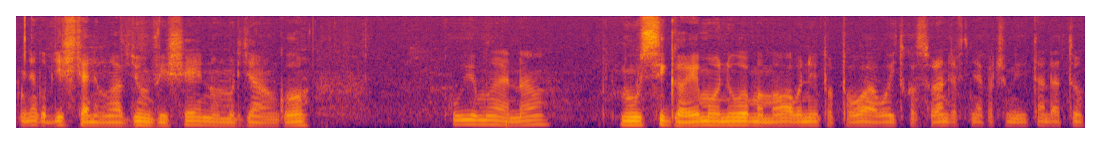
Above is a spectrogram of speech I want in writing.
ibinyago byinshi cyane mwabyumvishe ni umuryango w'uyu mwana n'usigayemo ni we mama wabo ni we papa wabo yitwa Solange afite imyaka cumi n'itandatu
